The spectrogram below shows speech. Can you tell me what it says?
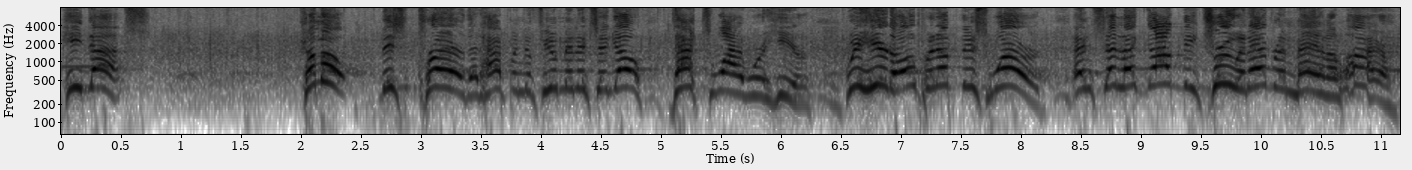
He does. Come on. This prayer that happened a few minutes ago, that's why we're here. We're here to open up this word and say, let God be true and every man a liar.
